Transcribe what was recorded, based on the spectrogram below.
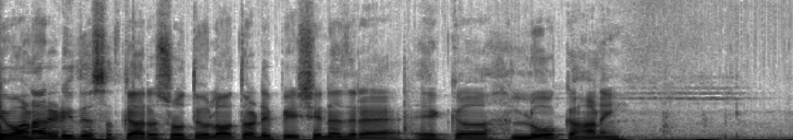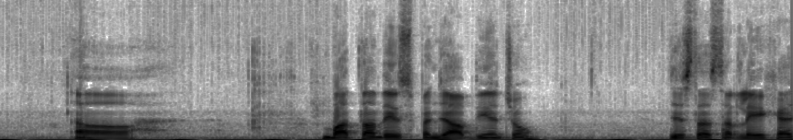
ਟਿਵਾਣਾ ਰੇਡੀਓ ਦੇ ਸਤਿਕਾਰ ਸਰੋਤਿਓ, ਲਓ ਤੁਹਾਡੇ ਪੇਸ਼ੇ ਨਜ਼ਰ ਹੈ ਇੱਕ ਲੋਕ ਕਹਾਣੀ। ਆ, ਬਾਤਾਂ ਦੇਸ ਪੰਜਾਬ ਦੀਆਂ ਚੋਂ, ਜਿਸ ਦਾ ਸਰਲੇਖ ਹੈ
